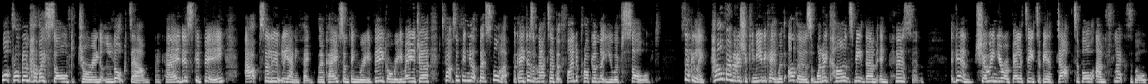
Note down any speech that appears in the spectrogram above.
what problem have I solved during lockdown? Okay, this could be absolutely anything okay something really big or really major perhaps something a little bit smaller okay it doesn't matter but find a problem that you have solved Secondly, how have I managed to communicate with others when I can't meet them in person? Again, showing your ability to be adaptable and flexible.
